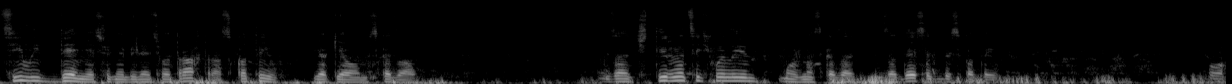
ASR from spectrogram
цілий день я сьогодні біля цього трактора скотив, як я вам сказав. За 14 хвилин, можна сказати, за 10 би скотив. О,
